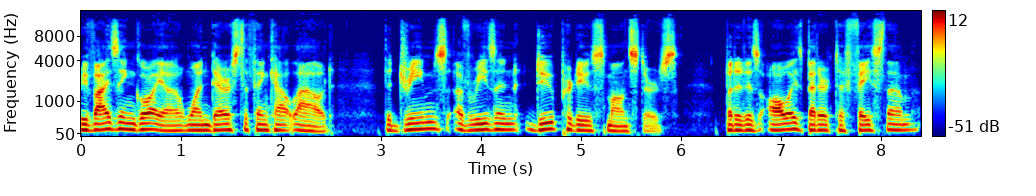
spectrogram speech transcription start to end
Revising Goya, one dares to think out loud the dreams of reason do produce monsters, but it is always better to face them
